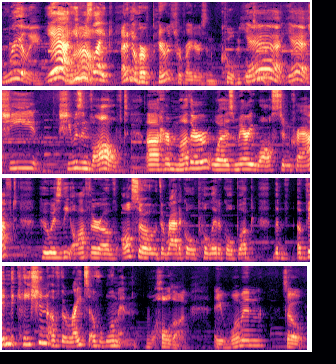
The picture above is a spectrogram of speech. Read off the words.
Really? Yeah, he was like I didn't know her parents were writers and cool people too. yeah, yeah, she she was involved. Uh, her mother was Mary Wollstonecraft, who is the author of also the radical political book, "The A Vindication of the Rights of Woman." Hold on. A woman. So,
